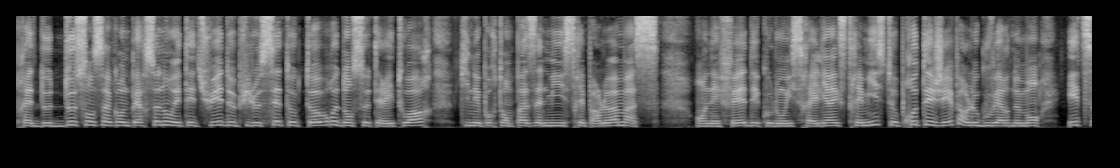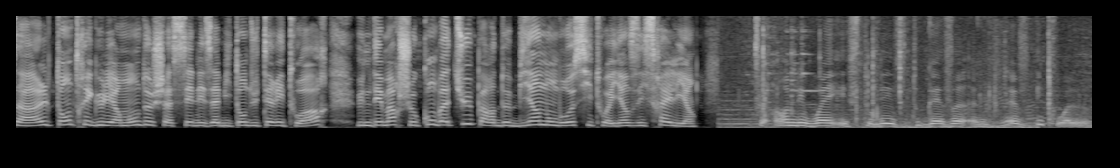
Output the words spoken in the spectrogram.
Près de 250 personnes ont été tuées depuis le 7 octobre dans ce territoire qui n'est pourtant pas administré par le Hamas. En effet, des colons israéliens extrémistes protégés par le gouvernement et tentent régulièrement de chasser les habitants du territoire, une démarche combattue par de bien nombreux citoyens israéliens. The only way is to live together and equal,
